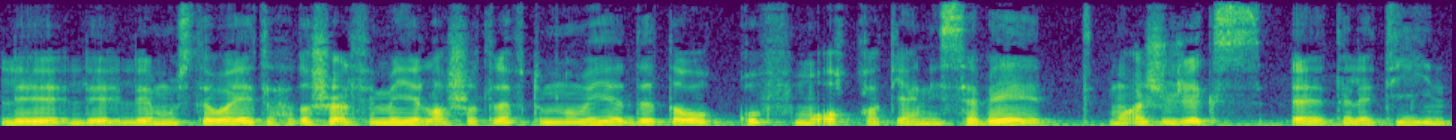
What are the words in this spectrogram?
لمستويات ال 11100 ل 10800 ده توقف مؤقت. يعني ثبات مؤشر إكس 30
